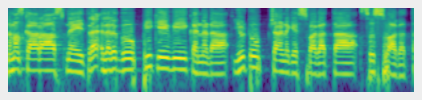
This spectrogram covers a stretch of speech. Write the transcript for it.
ನಮಸ್ಕಾರ ಸ್ನೇಹಿತರೆ, ಎಲ್ಲರಿಗೂ P K V Kannada YouTube ಚಾನಲ್ಗೆ ಸ್ವಾಗತ, ಸುಸ್ವಾಗತ.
